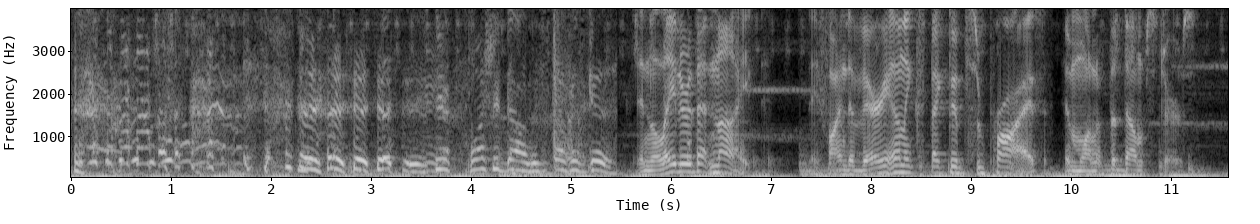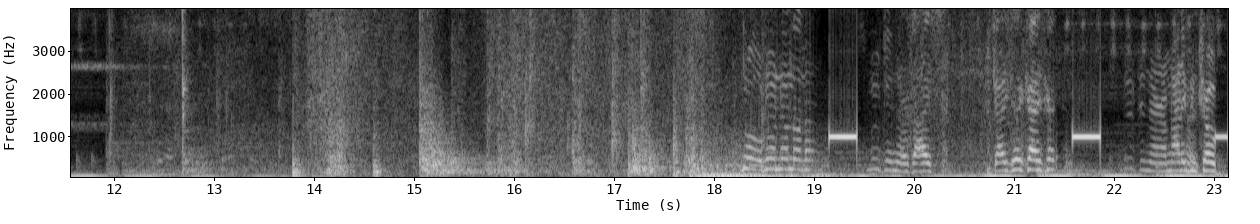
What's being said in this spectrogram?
Wash it down. This stuff is good. And later that night, they find a very unexpected surprise in one of the dumpsters. No, no, no, no, no. It's moved in there, guys. Guys, guys, guys, guys. Moved in there. I'm not even joking.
